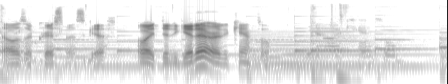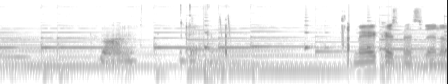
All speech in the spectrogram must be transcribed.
That was a Christmas gift. Oh wait, did you get it or did you cancel? No, I canceled. Come on. Okay. Merry Christmas, Venom.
